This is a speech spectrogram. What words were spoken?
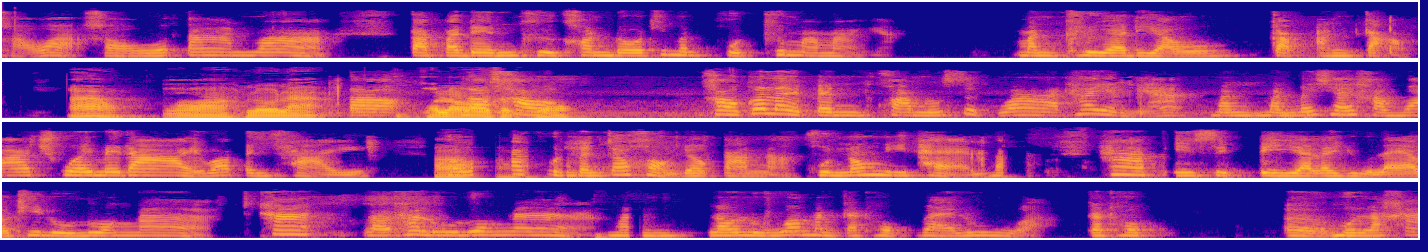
เขาอะเขาต้านว่า แต่ประเด็นคือคอนโดที่มันผุดขึ้นมาใหม่อะมันเครือเดียวกับอันเก่าอ้าวอ๋อโลละแล้วเพราะเราแล้วสักเขารองเขาก็เลยเป็นความรู้สึกว่าถ้าอย่างเงี้ย มันมันไม่ใช่คำว่าช่วยไม่ได้ว่าเป็นใคร เพราะว่าถ้าคุณเป็นเจ้าของเดียวกันน่ะคุณต้องมีแผนแบบห้าปีสิบปีอะไรอยู่แล้วที่รู้ล่วงหน้า ถ้าเราถ้ารู้ล่วงหน้า มันเรารู้ว่ามันกระทบ value อะ กระทบ เอ่อมูลค่า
